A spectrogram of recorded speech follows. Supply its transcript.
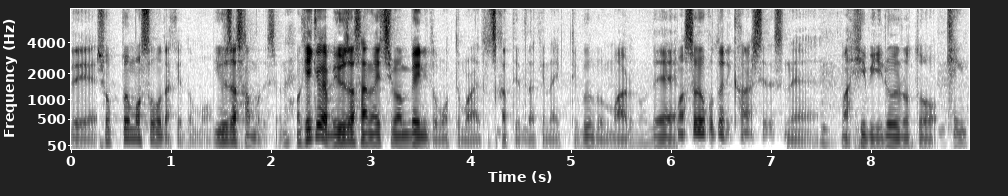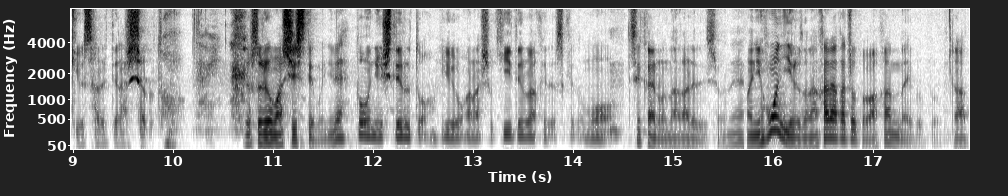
てショップもそうだけどもユーザーさんもですよね、まあ、結局はユーザーさんが一番便利と思ってもらえないと使っていただけないっていう部分もあるので、まあ、そういうことに関してですね、まあ、日々いろいろと研究されてらっしゃると。でそれをまあシステムにね導入しているというお話を聞いてるわけですけども世界の流れですよね、まあ、日本にいるとなかなかちょっと分かんない部分があっ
